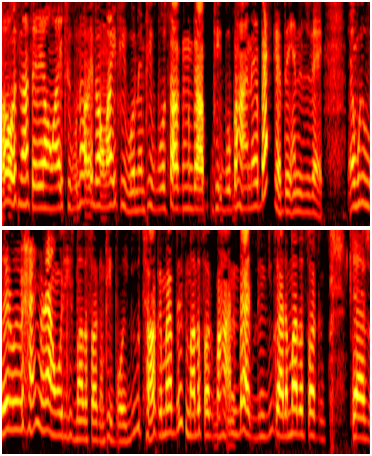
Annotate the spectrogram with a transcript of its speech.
oh, it's not that they don't like people. No, they don't like people. And then people was talking about people behind their back at the end of the day. And we literally were hanging around with these motherfucking people. You talking about this motherfucker behind the back, then you got a motherfucker that's,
